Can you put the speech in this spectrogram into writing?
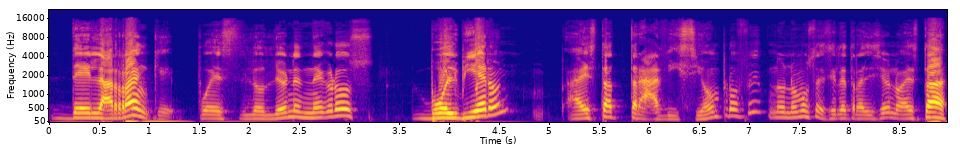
del arranque, pues los Leones Negros volvieron a esta tradición, profe. No, no vamos a decirle tradición, no, a esta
